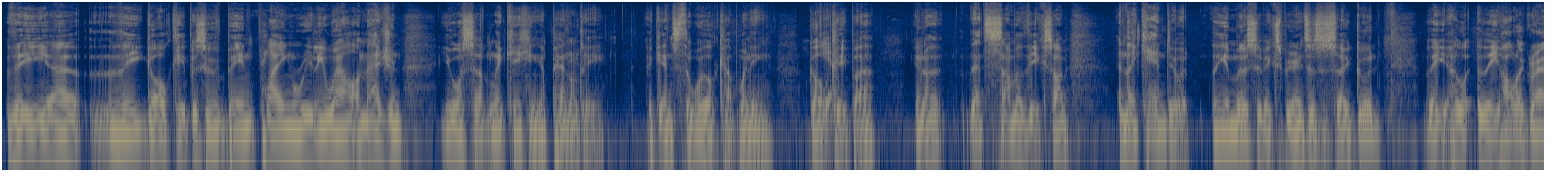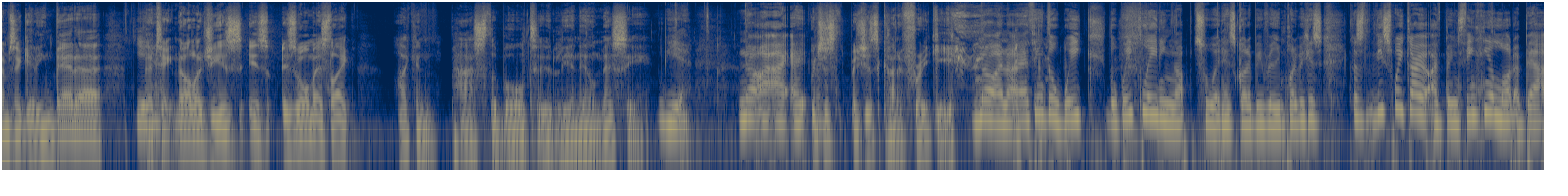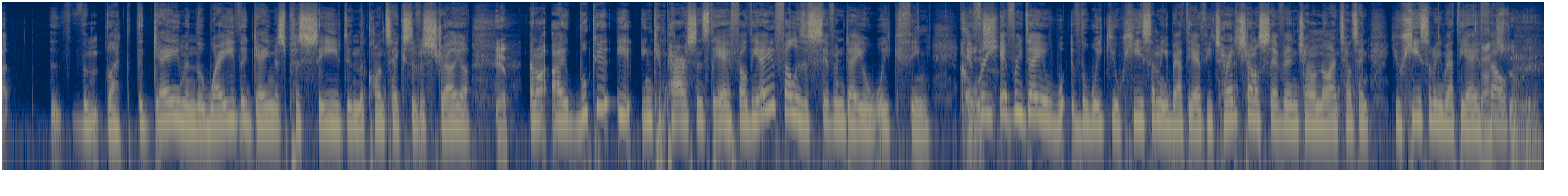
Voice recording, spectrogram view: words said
the uh, the goalkeepers who have been playing really well. Imagine you're suddenly kicking a penalty against the World Cup winning goalkeeper. You know that's some of the excitement, and they can do it. The immersive experiences are so good. The the holograms are getting better. Yeah. The technology is is is almost like I can pass the ball to Lionel Messi, Yeah. No, I, I, which is which is kind of freaky. no, and I think the week the week leading up to it has got to be really important because because this week I, I've been thinking a lot about the like the game and the way the game is perceived in the context of Australia. Yep. And I, I look at it in comparison to the AFL. The AFL is a seven day a week thing. Every every day of the week you'll hear something about the AFL. If you turn to Channel Seven, Channel Nine, Channel Ten, you'll hear something about the AFL. Constantly.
